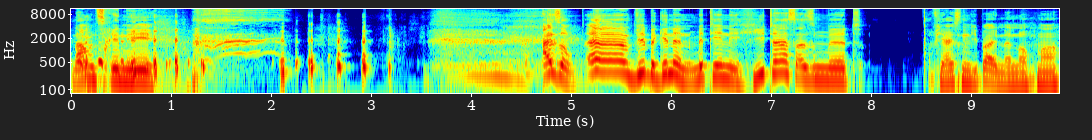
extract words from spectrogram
namens René. Also, äh, wir beginnen mit den Heaters, also mit, wie heißen die beiden denn nochmal?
